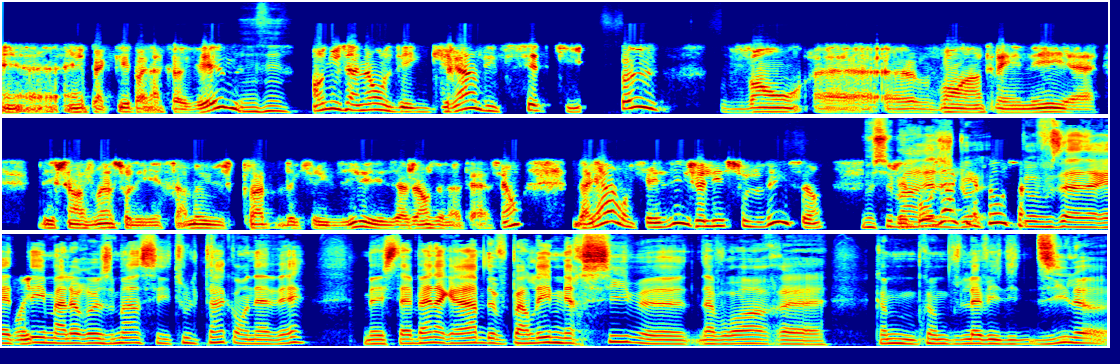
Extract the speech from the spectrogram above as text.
euh, impactée par la COVID. Mm -hmm. On nous annonce des grands déficits qui, eux, vont euh, vont entraîner euh, des changements sur les fameuses cotes de crédit, les agences de notation. D'ailleurs, au crédit, je l'ai soulevé, ça. Monsieur Barrel, je dois, je dois vous arrêter. Oui. Malheureusement, c'est tout le temps qu'on avait, mais c'était bien agréable de vous parler. Merci euh, d'avoir, euh, comme, comme vous l'avez dit, là,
